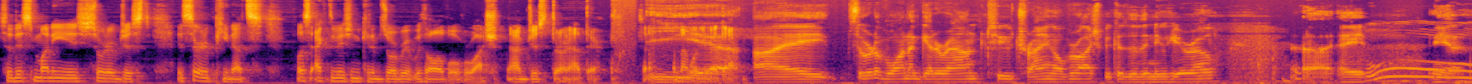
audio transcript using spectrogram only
So this money is sort of just it's sort of peanuts. Plus, Activision can absorb it with all of Overwatch. I'm just throwing it out there. So I'm not worried about yeah, that. I sort of want to get around to trying Overwatch because of the new hero. Uh, I- Ooh, Yeah,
